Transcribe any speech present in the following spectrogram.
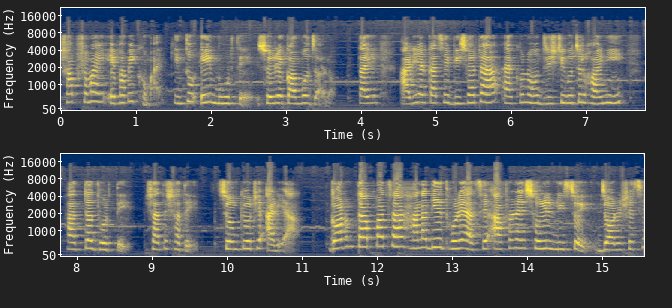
সব সময় এভাবেই ঘুমায়। কিন্তু এই মুহূর্তে শরীরে কম্বল জড়ানো। তাই আরিয়ার কাছে বিষয়টা এখনও দৃষ্টিগোচর হয়নি হাতটা ধরতে সাথে সাথে চমকে ওঠে আরিয়া। গরম তাপমাত্রা হানা দিয়ে ধরে আছে আফরানের শরীর নিশ্চয়ই জ্বর এসেছে।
